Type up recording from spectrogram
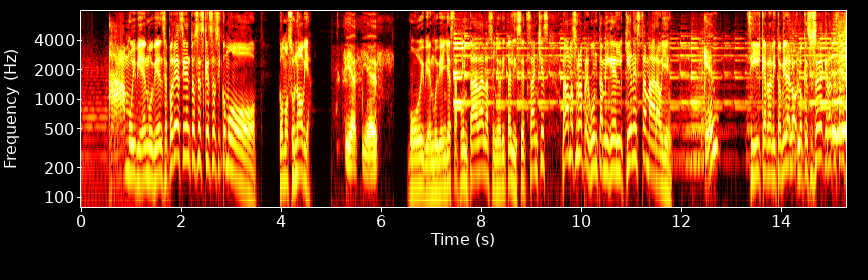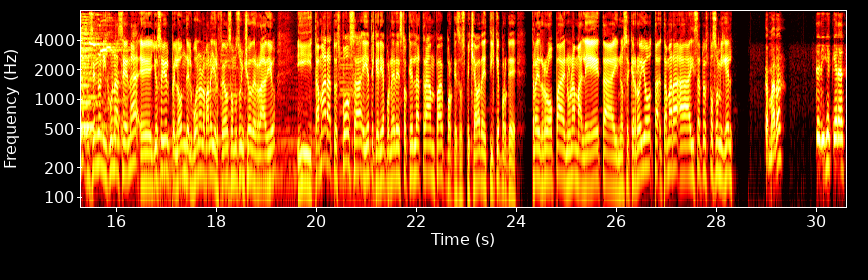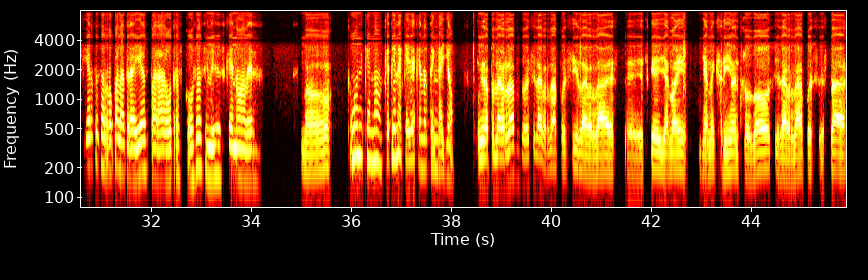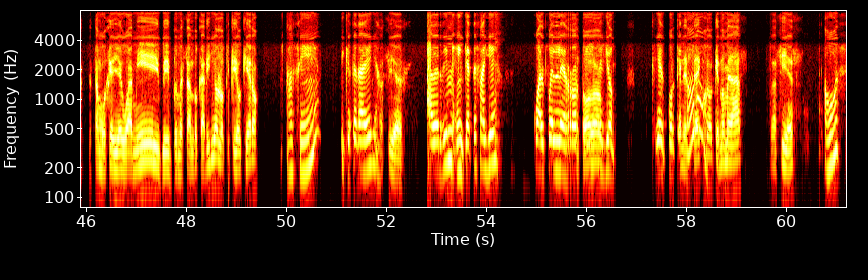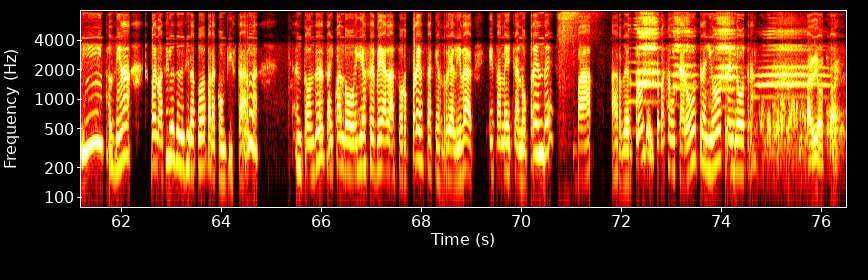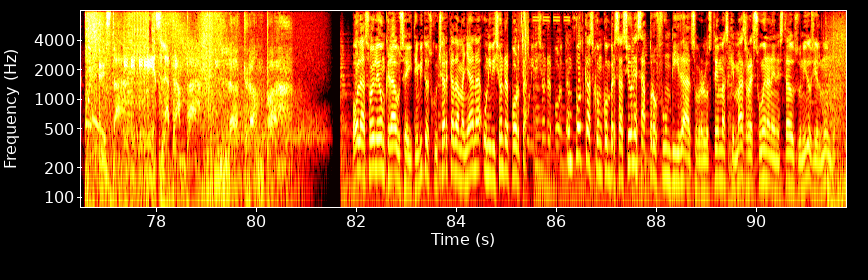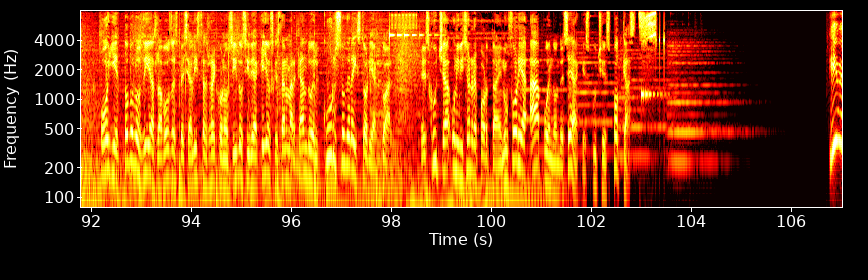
Ah, muy bien, muy bien. ¿Se podría decir entonces que es así como, como su novia? Sí, así es. Muy bien, muy bien. Ya está apuntada la señorita Lisette Sánchez. Nada más una pregunta, Miguel. ¿Quién es Tamara, oye? ¿Quién? Sí, carnalito, mira, lo, lo que sucede es que no te estamos ofreciendo ninguna cena. Eh, yo soy el pelón del bueno, la mala y el feo. Somos un show de radio. Y Tamara, tu esposa, ella te quería poner esto que es la trampa porque sospechaba de ti que porque traes ropa en una maleta y no sé qué rollo. Ta- Tamara, ahí está tu esposo Miguel. ¿Tamara? Te dije que era cierto, esa ropa la traías para otras cosas y me dices que no, a ver. No. ¿Cómo de que no? ¿Qué tiene aquella que no tenga yo? Mira, pues la verdad, pues te voy a decir la verdad, pues sí, la verdad, este, es que ya no hay, ya no hay cariño entre los dos y la verdad, pues esta, esta mujer llegó a mí y, y, pues me está dando cariño, lo que, que yo quiero. ¿Ah, sí? ¿Y qué te da ella? Así es. A ver, dime, ¿en qué te fallé? ¿Cuál fue el error que todo. hice yo? ¿Qué, ¿Por qué En el todo? sexo que no me das, así es. Oh, sí, pues mira, bueno, así les de decir a toda para conquistarla. Entonces, ahí cuando ella se vea la sorpresa que en realidad esa mecha no prende, va a arder Troya y te vas a buscar otra y otra y otra. Adiós, bye. Esta es la trampa. La trampa. Hola, soy León Krause y te invito a escuchar cada mañana Univisión Reporta. Un podcast con conversaciones a profundidad sobre los temas que más resuenan en Estados Unidos y el mundo. Oye todos los días la voz de especialistas reconocidos y de aquellos que están marcando el curso de la historia actual. Escucha Univisión Reporta en Euforia App o en donde sea que escuches podcasts.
